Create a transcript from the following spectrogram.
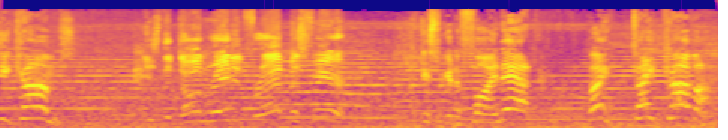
she comes! Is the Dawn rated for atmosphere? I guess we're gonna find out. Hey, take cover!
